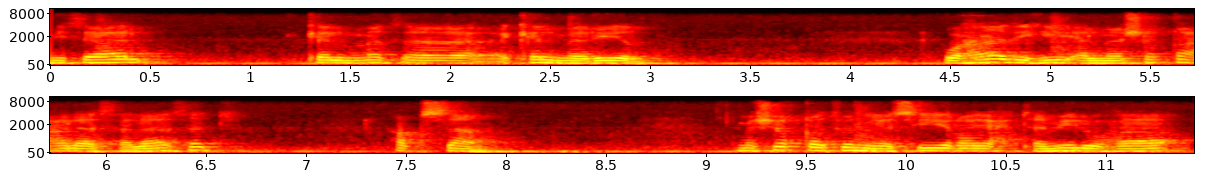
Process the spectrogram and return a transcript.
مثال كالمريض. وهذه المشقة على ثلاثة أقسام. مشقة يسيرة يحتملها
